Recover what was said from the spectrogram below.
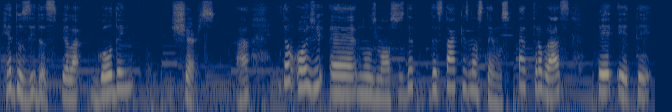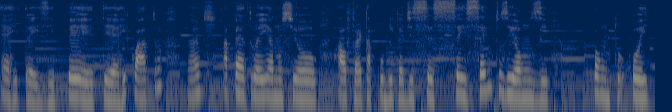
reduzidas pela Golden Shares. Tá? Então hoje é, nos nossos de destaques nós temos Petrobras, PETR3 e PETR4. Né? A Petro aí anunciou a oferta pública de 611,8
